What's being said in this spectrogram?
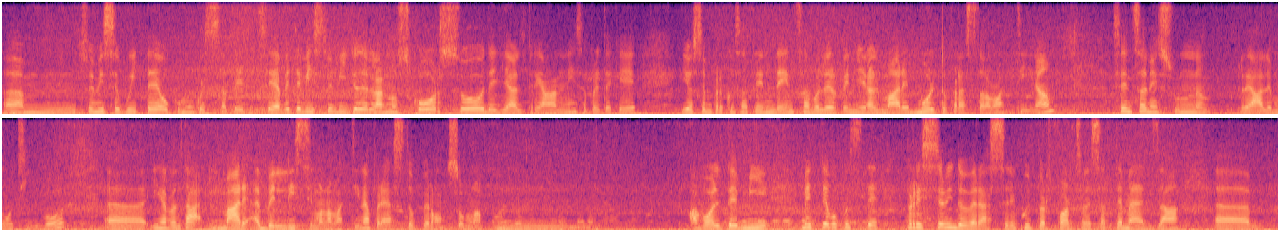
Um, se mi seguite o comunque sapete, se avete visto i video dell'anno scorso o degli altri anni saprete che io ho sempre questa tendenza a voler venire al mare molto presto la mattina senza nessun reale motivo. Uh, in realtà il mare è bellissimo la mattina presto, però insomma mm, a volte mi mettevo queste pressioni di dover essere qui per forza alle sette e mezza eh,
